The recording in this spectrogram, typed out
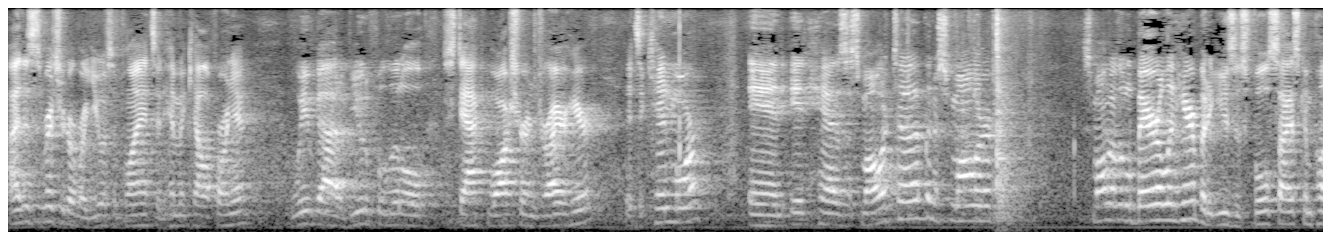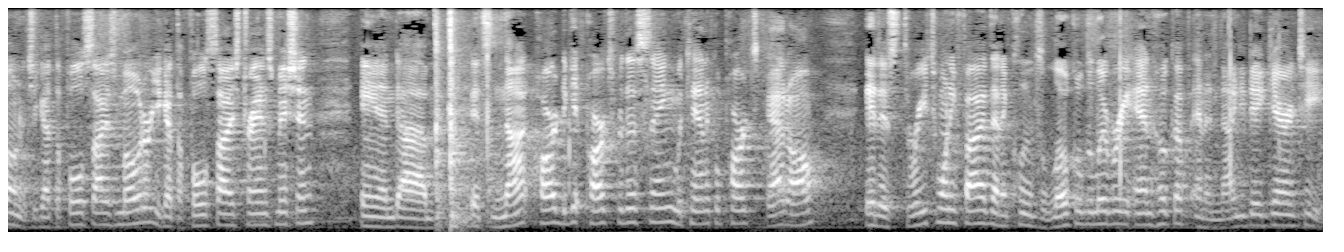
Hi, this is Richard over at US Appliance in Hemet, California. We've got a beautiful little stacked washer and dryer here. It's a Kenmore, and it has a smaller tub and a smaller, smaller little barrel in here, but it uses full-size components. You got the full-size motor, you got the full-size transmission, and um, it's not hard to get parts for this thing, mechanical parts at all. It is 325. that includes local delivery and hookup and a 90-day guarantee.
